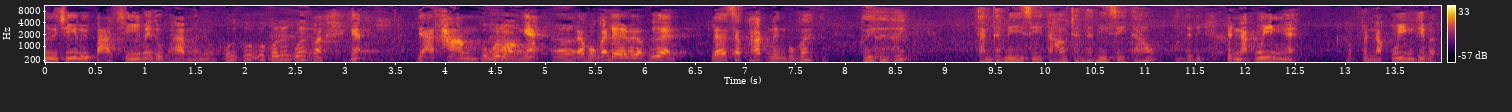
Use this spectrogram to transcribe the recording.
มือชี้หรือปากชี้ไม่สุภาพงั้นอุ้ยอุ้ยอุ้ยคนนี้คนนี้มาเงี้ยอย่าทำผมก็บอกเงี้ย แล้วผมก็เดินไปกับเพื่อน แล้วสักพักหนึ่งผมก็เฮ้ยเฮ้ยเฮ้ยจันทนีสีเท้าจันทนีสีเท้าจันทนีเป็นนักวิ่งไงแบบเป็นนักวิ่งที่แบบ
